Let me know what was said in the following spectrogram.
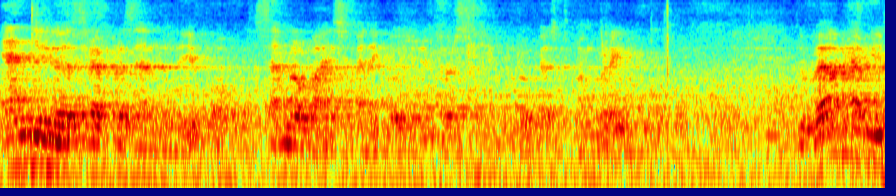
and the U.S. representative of the Semmelweis Medical University, Budapest, Hungary, to welcome you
